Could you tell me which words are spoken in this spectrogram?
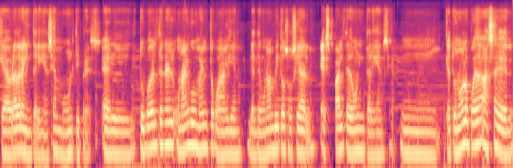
que habla de las inteligencias múltiples. El tú poder tener un argumento con alguien desde un ámbito social es parte de una inteligencia. Mm, que tú no lo puedas hacer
